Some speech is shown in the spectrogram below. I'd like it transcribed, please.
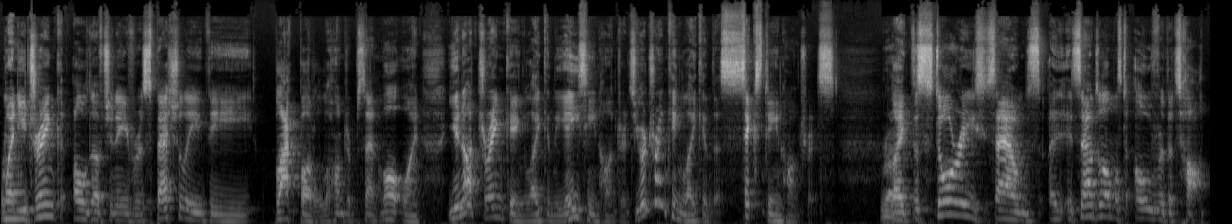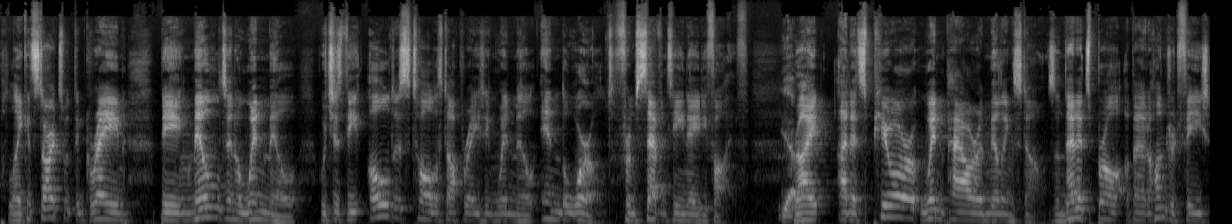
when you drink Old Duff Genever, especially the black bottle, 100% malt wine, you're not drinking like in the 1800s. You're drinking like in the 1600s. Like the story sounds, it sounds almost over the top. Like it starts with the grain being milled in a windmill, which is the oldest, tallest operating windmill in the world from 1785. Yeah. Right? And it's pure wind power and milling stones. And then it's brought about 100 feet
